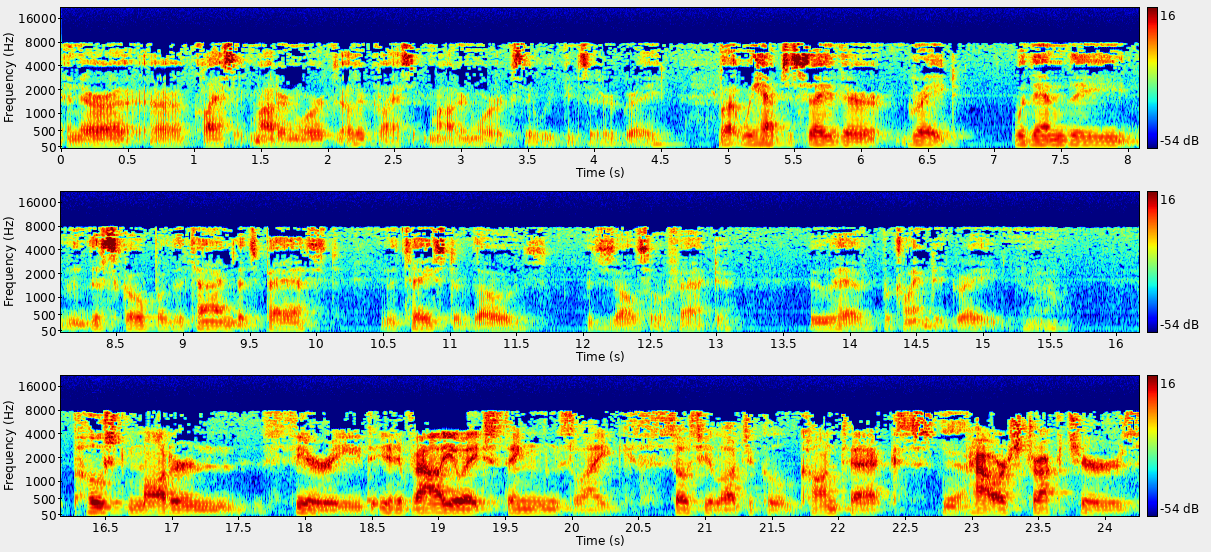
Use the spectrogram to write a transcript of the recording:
And there are uh, classic modern works, other classic modern works that we consider great. But we have to say they're great within the the scope of the time that's passed and the taste of those, which is also a factor. who have proclaimed it great. You know. Postmodern theory, it evaluates things like sociological context, Yeah. power structures.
